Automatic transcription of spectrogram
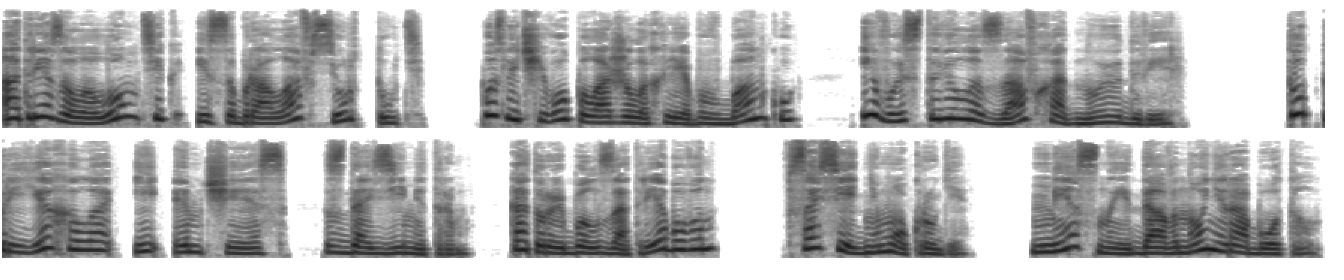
отрезала ломтик и собрала всю ртуть, после чего положила хлеб в банку и выставила за входную дверь. Тут приехала и МЧС с дозиметром, который был затребован в соседнем округе. Местный давно не работал.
